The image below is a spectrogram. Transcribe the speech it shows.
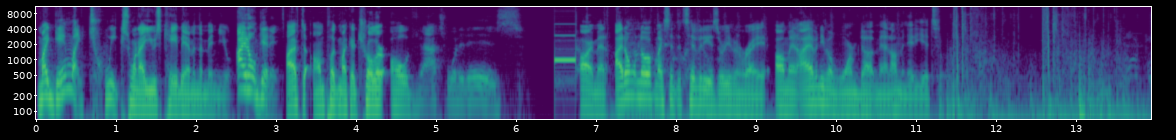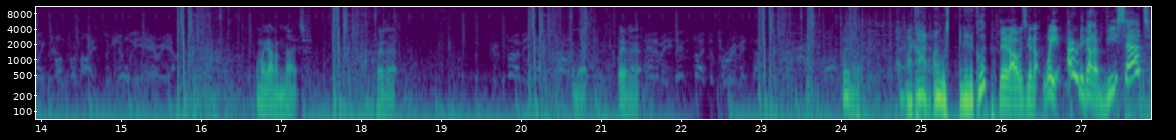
My game, like, tweaks when I use KBAM in the menu. I don't get it. I have to unplug my controller. Oh, that's what it is. All right, man. I don't know if my sensitivities are even right. Oh, man. I haven't even warmed up, man. I'm an idiot. Oh, my God. I'm nuts. Wait a minute. Wait a minute. Wait a minute. Wait a minute. Oh, my God. I almost hit a clip. Dude, I was gonna... Wait, I already got a VSAT?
